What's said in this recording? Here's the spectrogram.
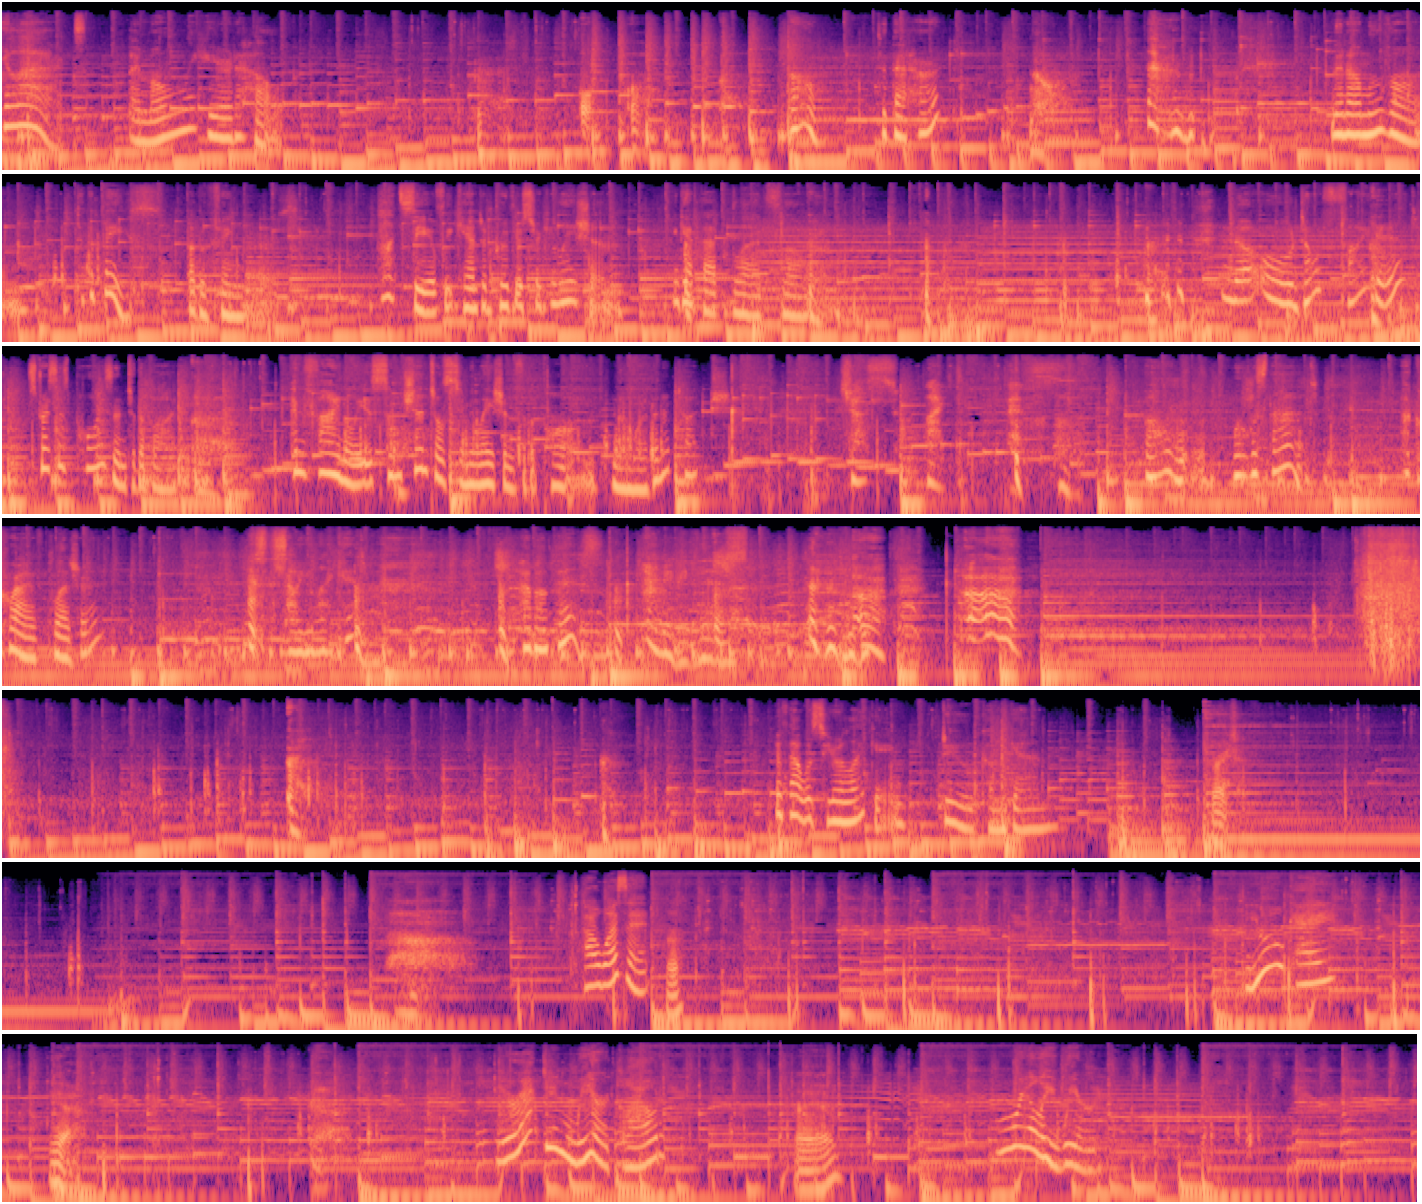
Relax. I'm only here to help. Oh, did that hurt? No. Then I'll move on to the base of the fingers. Let's see if we can't improve your circulation and get that blood flowing. no, don't fight it. Stress is poison to the body. And finally, some gentle stimulation for the palm. No more than a touch. Just. Oh, what was that? A cry of pleasure? Is this how you like it? How about this? Or maybe this? If that was to your liking, do come again. Right. How was it? Huh? You okay? Yeah. You're acting weird, Cloud. I am? Really weird.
